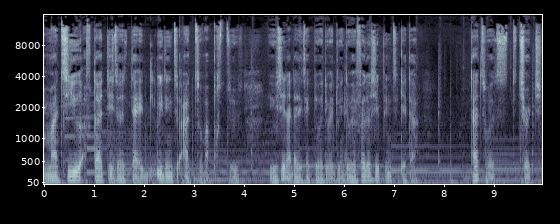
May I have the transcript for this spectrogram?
Matthew after Jesus died, reading to Acts of Apostles, you see that that's exactly what they were doing. They were fellowshipping together. That was the church,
